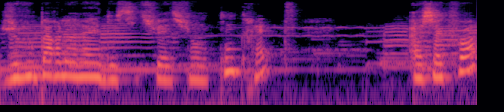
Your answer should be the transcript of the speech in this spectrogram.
Je vous parlerai de situations concrètes. À chaque fois,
